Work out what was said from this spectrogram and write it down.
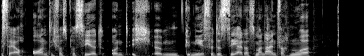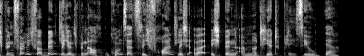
ist da ja auch ordentlich was passiert und ich ähm, genieße das sehr, dass man einfach nur ich bin völlig verbindlich und ich bin auch grundsätzlich freundlich, aber ich bin I'm not here to please you. Ja,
